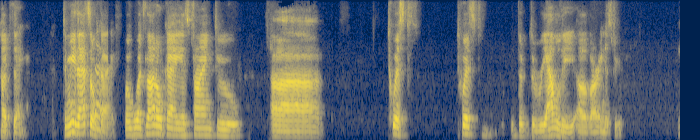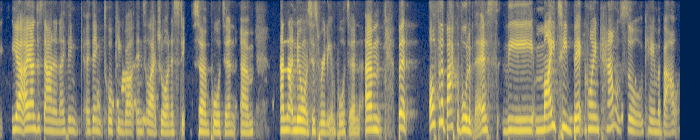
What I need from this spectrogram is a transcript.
type thing to me that's okay but what's not okay is trying to uh twist twist the, the reality of our industry yeah i understand and i think i think talking about intellectual honesty is so important um and that nuance is really important. Um, but off the back of all of this, the mighty Bitcoin Council came about.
